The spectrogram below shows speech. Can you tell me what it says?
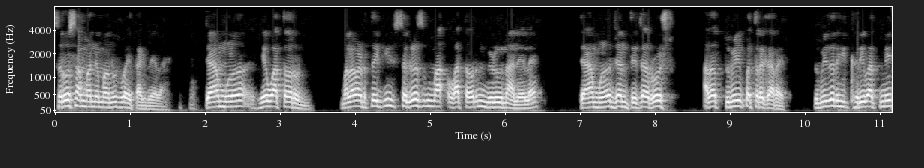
सर्वसामान्य माणूस वैतागलेला आहे. त्यामुळं हे वातावरण मला वाटतं की सगळंच वातावरण मिळून आलेलं आहे. त्यामुळं जनतेचा रोष आता तुम्ही पत्रकार आहेत. तुम्ही जर ही खरी बातमी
